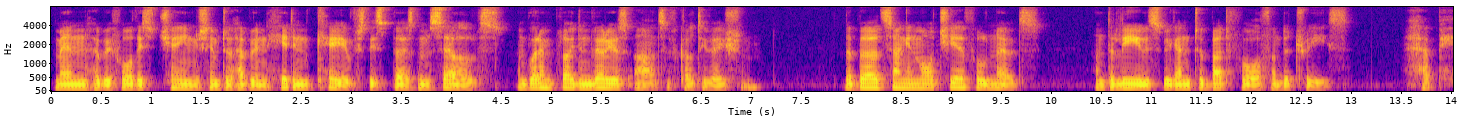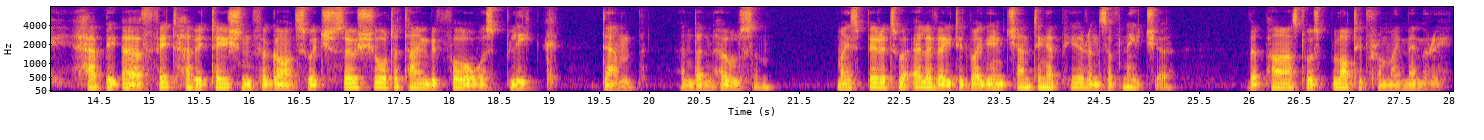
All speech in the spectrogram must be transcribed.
Men who before this change seemed to have been hid in caves dispersed themselves, and were employed in various arts of cultivation. The birds sang in more cheerful notes, and the leaves began to bud forth on the trees. Happy, happy earth, fit habitation for gods, which so short a time before was bleak, damp, and unwholesome. My spirits were elevated by the enchanting appearance of nature. The past was blotted from my memory.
